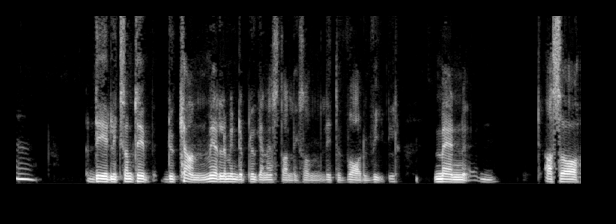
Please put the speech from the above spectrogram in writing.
mm. det är liksom typ, du kan mer eller mindre plugga nästan liksom lite vad du vill. Men alltså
